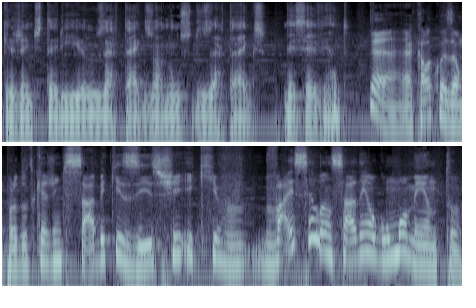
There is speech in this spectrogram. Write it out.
Que a gente teria os AirTags, o anúncio dos AirTags nesse evento. É, é aquela coisa, é um produto que a gente sabe que existe e que vai ser lançado em algum momento.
